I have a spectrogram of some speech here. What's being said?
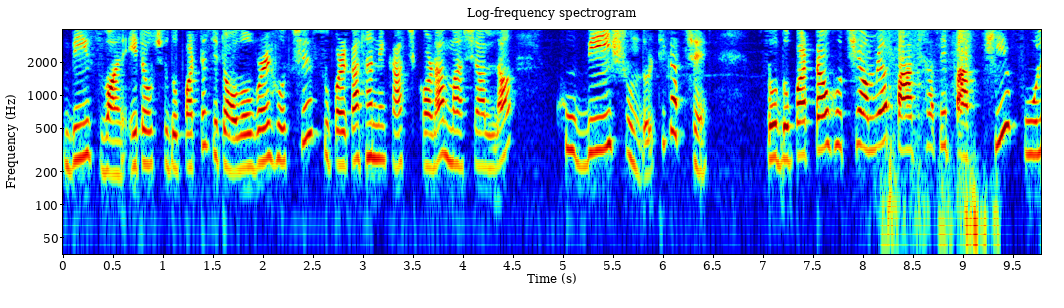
দিস ওয়ান এটা হচ্ছে দোপাট্টা, যেটা অল ওভার হচ্ছে। সুপার কাঠানে কাজ করা মাশাল্লাহ খুবই সুন্দর, ঠিক আছে? সো দোপাট্টাও হচ্ছে আমরা পাঁচ হাতে পাচ্ছি ফুল।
